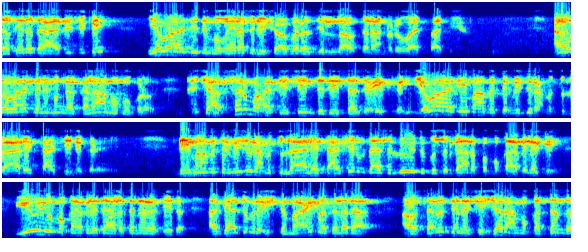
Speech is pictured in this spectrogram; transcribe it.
ذخیره د حدیث کې یوازې د مغیره بن شعبه رضی الله تعالی عنہ روایت پاتې شو هغه روایت باندې موږ کلام هم وکړو چې اکثر محدثین د دې تضعیف کوي یوازې امام ترمذی رحمت الله علیه تحسین کړي د امام ترمذی رحمت الله علیه تاثیر دا لوی د بزرګانو په مقابله کې یو یو مقابله دا غته نه رسیده بیا دومره اجتماعي مسله ده او سره د نه چې جرح مقدم ده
